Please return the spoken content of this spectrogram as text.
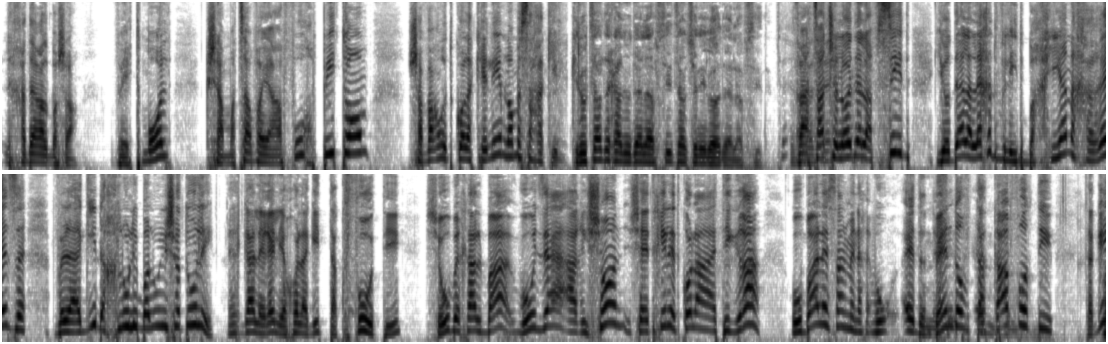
לחדר הלבשה. ואתמול, כשהמצב היה הפוך, פתאום שברנו את כל הכלים, לא משחקים. כאילו צד אחד יודע להפסיד, צד שני לא יודע להפסיד. והצד שלא יודע להפסיד, יודע ללכת ולהתבכיין אחרי זה, ולהגיד, אכלו לי, בלו לי, שתו לי. איך גל הראל יכול להגיד תקפו אותי, שהוא בכלל בא, והוא זה הראשון שהתחיל את כל התגרה. הוא בא לסן מנחם, והוא, עדן, בן דב. תקף אותי. תגיד,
